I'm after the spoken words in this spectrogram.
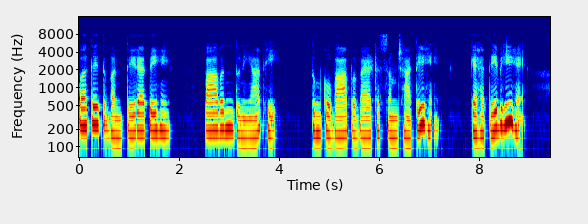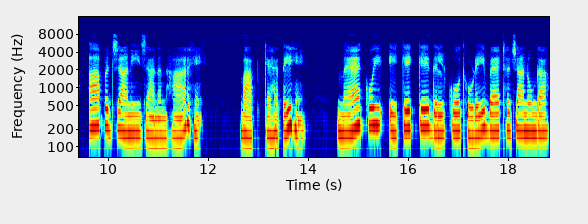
पतित बनते रहते हैं। पावन दुनिया थी। तुमको बाप बैठ समझाते हैं, कहते भी हैं। आप जानी जाननहार हैं। बाप कहते हैं, मैं कोई एक एक के दिल को थोड़े ही बैठ जानूँगा।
